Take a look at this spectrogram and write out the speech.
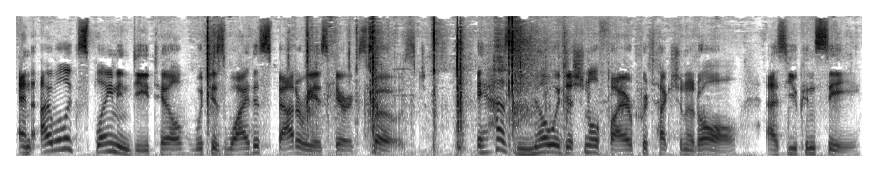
and I will explain in detail which is why this battery is here exposed. It has no additional fire protection at all, as you can see,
